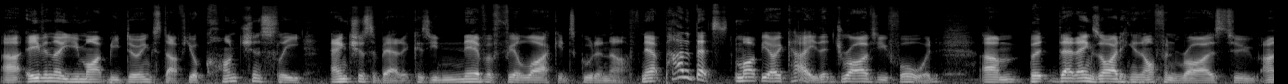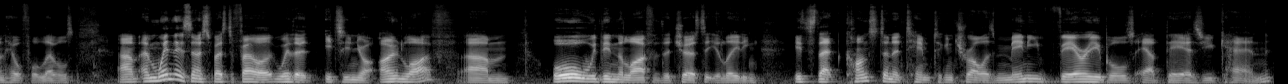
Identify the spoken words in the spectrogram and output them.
uh, even though you might be doing stuff, you're consciously anxious about it because you never feel like it's good enough. Now, part of that might be okay, that drives you forward, um, but that anxiety can often rise to unhelpful levels. Um, and when there's no space to fail, whether it's in your own life um, or within the life of the church that you're leading, it's that constant attempt to control as many variables out there as you can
